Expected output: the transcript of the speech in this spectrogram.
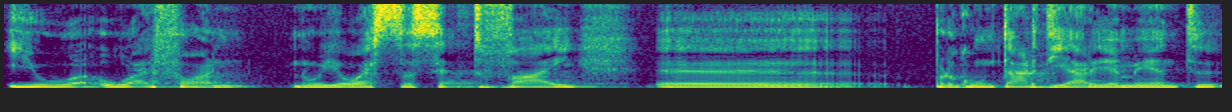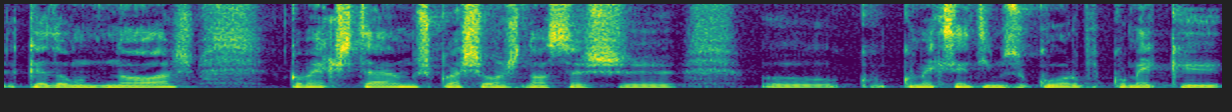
E o, o iPhone no iOS 17 vai uh, perguntar diariamente a cada um de nós como é que estamos, quais são as nossas. Uh, como é que sentimos o corpo, como é que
